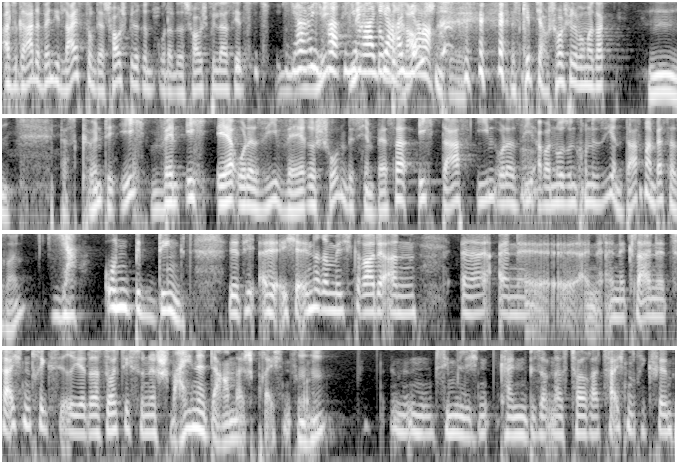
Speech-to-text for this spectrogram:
Also gerade wenn die Leistung der Schauspielerin oder des Schauspielers jetzt Ja, nicht, ja, nicht ja, so ja, ja. berauschend ist. Es gibt ja auch Schauspieler, wo man sagt, hm, das könnte ich, wenn ich er oder sie wäre, schon ein bisschen besser. Ich darf ihn oder sie aber nur synchronisieren. Darf man besser sein? Ja, unbedingt. Ich, äh, ich erinnere mich gerade an äh, eine, äh, eine, eine kleine Zeichentrickserie, da sollte ich so eine Schweinedame sprechen. So. Ein ziemlich kein besonders teurer Zeichentrickfilm.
